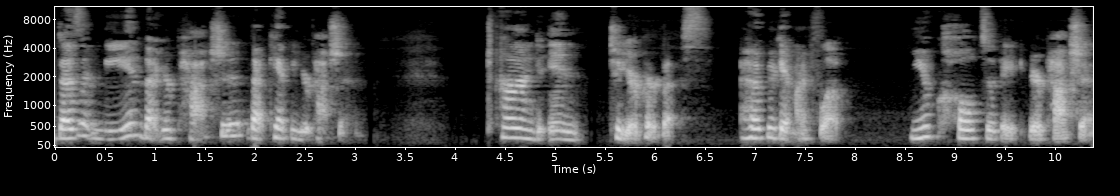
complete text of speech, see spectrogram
doesn't mean that your passion, that can't be your passion, turned into your purpose. I hope you get my flow. You cultivate your passion,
